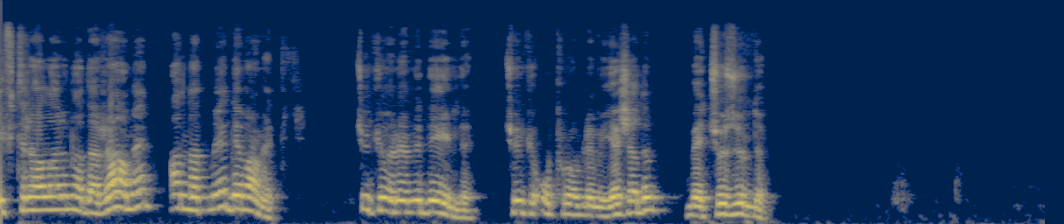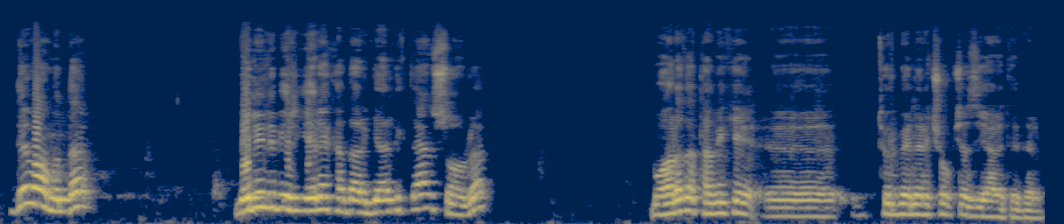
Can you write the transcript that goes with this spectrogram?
iftiralarına da rağmen anlatmaya devam ettik. Çünkü önemli değildi. Çünkü o problemi yaşadım ve çözüldü. Devamında belirli bir yere kadar geldikten sonra bu arada tabii ki e, türbeleri çokça ziyaret ederim.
